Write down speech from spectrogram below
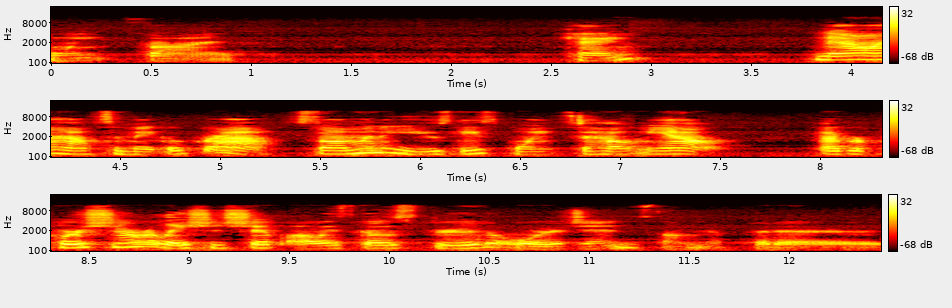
0.5. Okay. Now I have to make a graph. So I'm going to use these points to help me out. A proportional relationship always goes through the origin. So I'm going to put a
